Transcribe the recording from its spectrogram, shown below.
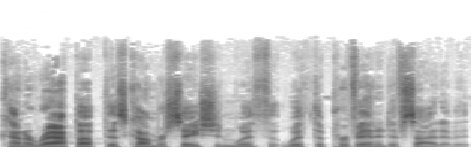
kind of wrap up this conversation with with the preventative side of it.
